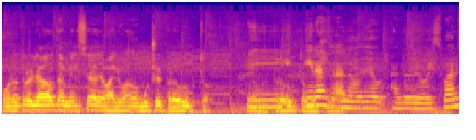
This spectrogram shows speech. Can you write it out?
Por otro lado también se ha devaluado mucho el producto. el Y producto ir musical. al audio, al audiovisual.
